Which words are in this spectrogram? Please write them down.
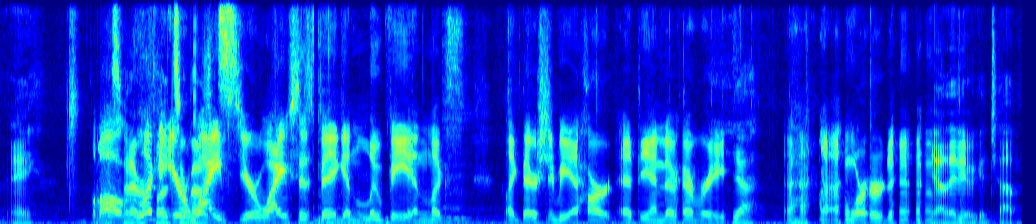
hey. Oh, look at your, your wife's. Your wife's is big and loopy and looks like there should be a heart at the end of every yeah word. yeah, they do a good job,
